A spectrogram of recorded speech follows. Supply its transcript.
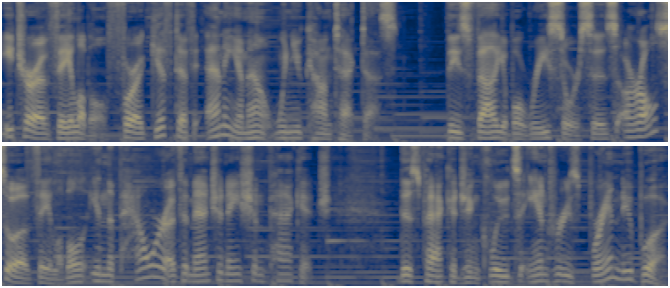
Each are available for a gift of any amount when you contact us. These valuable resources are also available in the Power of Imagination package. This package includes Andrew's brand new book,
